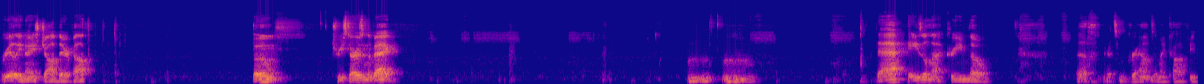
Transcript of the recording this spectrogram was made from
Really nice job there, Val. Boom. Tree stars in the bag. Mm. That hazelnut cream, though. Ugh, I got some grounds in my coffee.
